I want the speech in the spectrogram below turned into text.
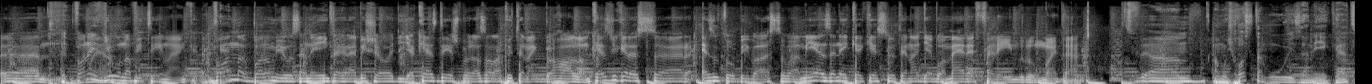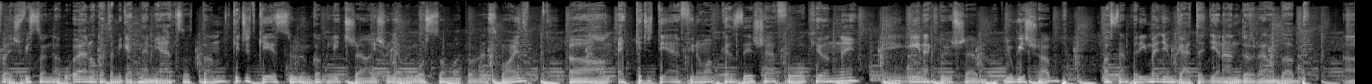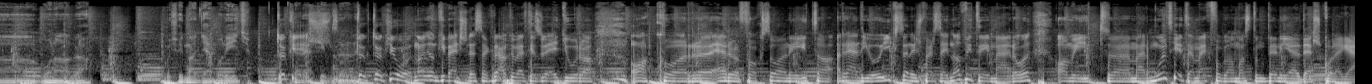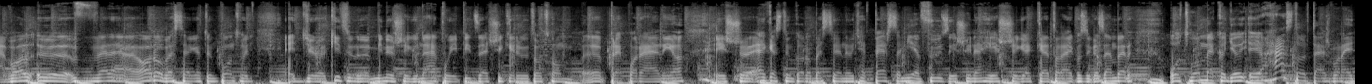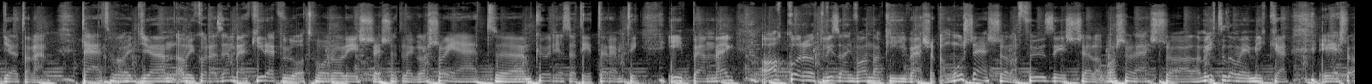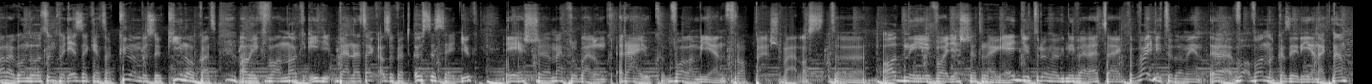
Van egy jó napi témánk. Vannak baromi jó zenéink, legalábbis ahogy így a kezdésből, az alapütemekből hallom. Kezdjük először ez utóbbival, szóval milyen zenékkel készültél nagyjából, merre felé indulunk majd el? Um, amúgy hoztam új zenéket, vagyis viszonylag olyanokat, amiket nem játszottam. Kicsit készülünk a glitchre is, ugye, ami most szombaton lesz majd. Um, egy kicsit ilyen finomabb kezdéssel fogok jönni, éneklősebb, nyugisabb, aztán pedig megyünk át egy ilyen undergroundabb uh, vonalra. Úgyhogy nagyjából így. elképzelni. tök, tök jó, nagyon kíváncsi leszek rá a következő egy óra, akkor uh, erről fog szólni itt a Rádió X-en, és persze egy napi témáról, amit uh, már múlt héten megfogalmaztunk Daniel Des kollégával. Ő vele arról beszélgetünk pont, hogy egy uh, kitűnő minőségű nápolyi pizzát sikerült otthon preparálnia, és elkezdtünk arról beszélni, hogy hát persze milyen főzési nehézségekkel találkozik az ember otthon, meg hogy a, háztartásban egyáltalán. Tehát, hogy amikor az ember kirepül otthonról, és esetleg a saját um, környezetét teremti éppen meg, akkor ott bizony vannak kihívások a mosással, a főzéssel, a vasalással, a mit tudom én mikkel, és arra gondoltunk, hogy ezeket a különböző kínokat, amik vannak így bennetek, azokat összeszedjük, és megpróbálunk rájuk valamilyen frappás választ adni, vagy esetleg együtt röhögni veletek, vagy mit tudom én, va- vannak azért ilyenek, nem?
